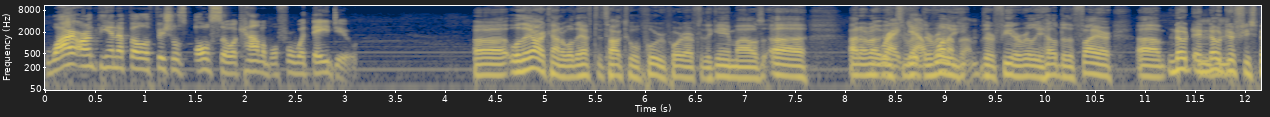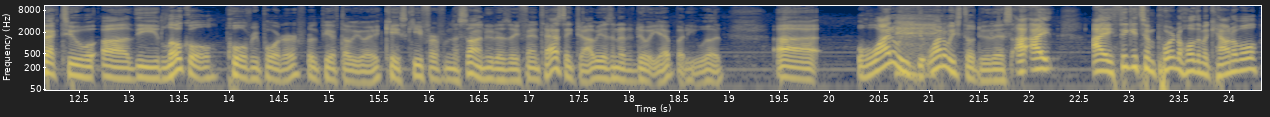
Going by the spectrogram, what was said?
Why aren't the NFL officials also accountable for what they do? Uh, well, they are accountable. They have to talk to a pool reporter after the game, Myles. Uh, I don't know. Right, it's, yeah, they're one really, of them. Their feet are really held to the fire. Um, no, and mm-hmm. no disrespect to uh, the local pool reporter for the PFWA, Case Keefer from the Sun, who does a fantastic job. He hasn't had to do it yet, but he would. Uh, why do we? Do, why do we still do this? I, I I think it's important to hold them accountable,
